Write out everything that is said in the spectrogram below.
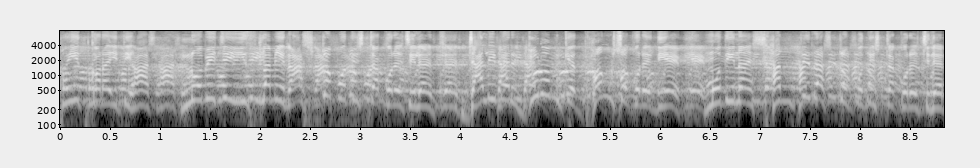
শহীদ করা ইতিহাস, নবীজি ইসলামী রাষ্ট্র প্রতিষ্ঠা করেছিলেন, জালিমের জুলুমকে ধ্বংস করে দিয়ে মদিনায় শান্তির রাষ্ট্র প্রতিষ্ঠা করেছিলেন।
